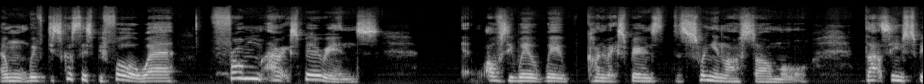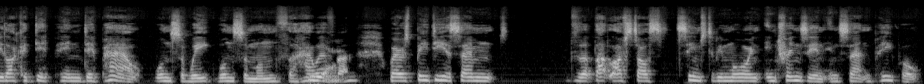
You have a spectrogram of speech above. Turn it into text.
And we've discussed this before where, from our experience, obviously we we kind of experienced the swinging lifestyle more. That seems to be like a dip in, dip out, once a week, once a month, or however. Whereas BDSM, that, that lifestyle seems to be more in, intrinsic in certain people.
